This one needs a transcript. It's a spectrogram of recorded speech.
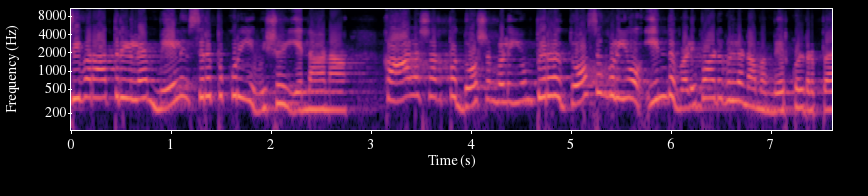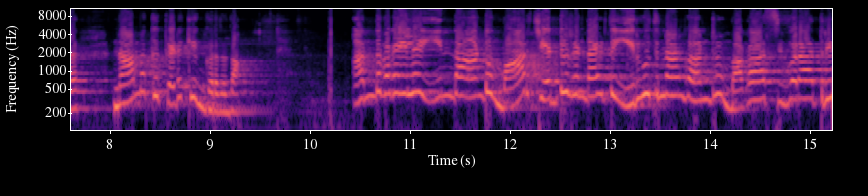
சிவராத்திரியில மேலும் சிறப்புக்குரிய விஷயம் என்னன்னா கால சர்ப்ப தோஷங்களையும் பிற தோஷங்களையும் இந்த வழிபாடுகளை நாம மேற்கொள்றப்ப நமக்கு கிடைக்குங்கிறது தான் அந்த வகையில இந்த ஆண்டு மார்ச் எட்டு ரெண்டாயிரத்தி இருபத்தி நான்கு அன்று மகா சிவராத்திரி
